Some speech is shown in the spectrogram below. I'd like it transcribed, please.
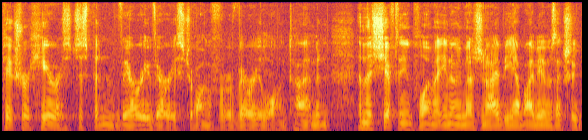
picture here has just been very, very strong for a very long time. And, and the shifting employment, you know, you mentioned IBM. IBM is actually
